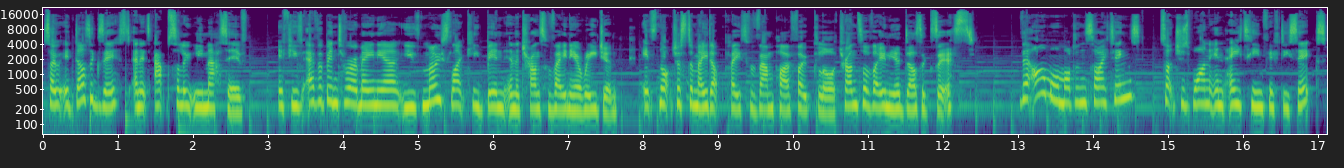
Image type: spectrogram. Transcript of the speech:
so it does exist and it's absolutely massive. If you've ever been to Romania, you've most likely been in the Transylvania region. It's not just a made up place for vampire folklore, Transylvania does exist. There are more modern sightings, such as one in 1856,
